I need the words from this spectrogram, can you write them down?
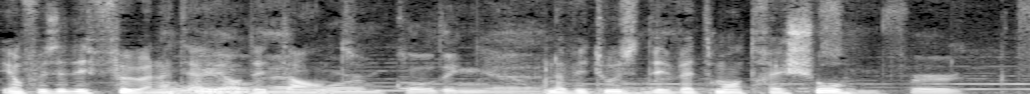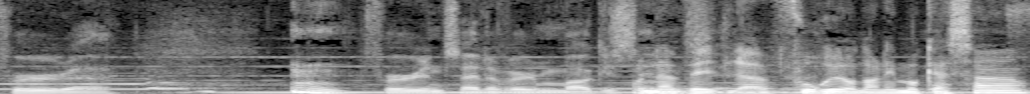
et on faisait des feux à l'intérieur des tentes. Uh, on avait tous des vêtements très chauds. Uh, on avait de la fourrure dans les mocassins.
